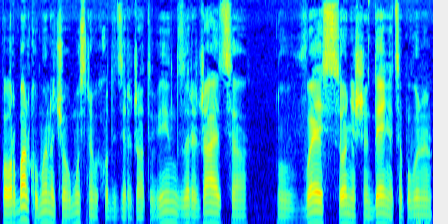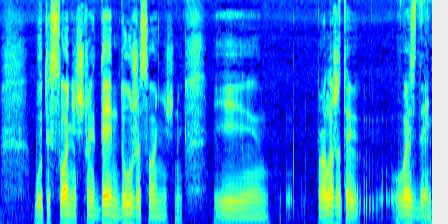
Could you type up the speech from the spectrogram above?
павербанк у мене чомусь не виходить заряджати. Він заряджається ну, весь сонячний день. і Це повинен бути сонячний день, дуже сонячний. І пролежати увесь день.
